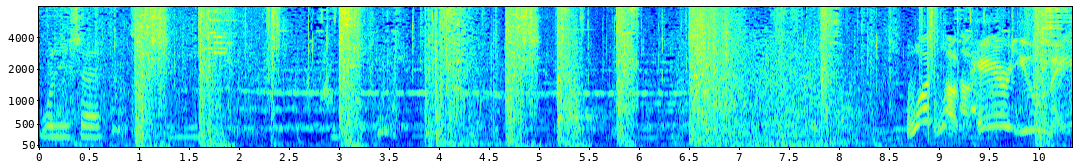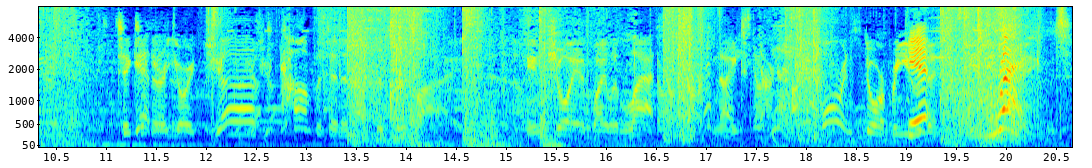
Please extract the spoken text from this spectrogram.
What do you say? What a pair you made. Together, you're just competent enough to survive. Enjoy it while it lasts, Dark Knight. I have more in store for you Get than... wrecked!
